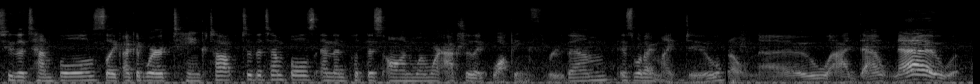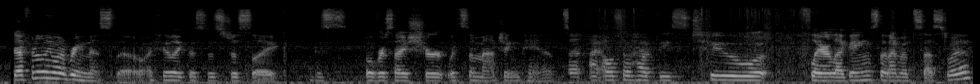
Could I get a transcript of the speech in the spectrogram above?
to the temples. Like I could wear a tank top to the temples and then put this on when we're actually like walking through them is what I might do. I don't know. I don't know. Definitely want to bring this though. I feel like this is just like this oversized shirt with some matching pants. I also have these two flare leggings that I'm obsessed with.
